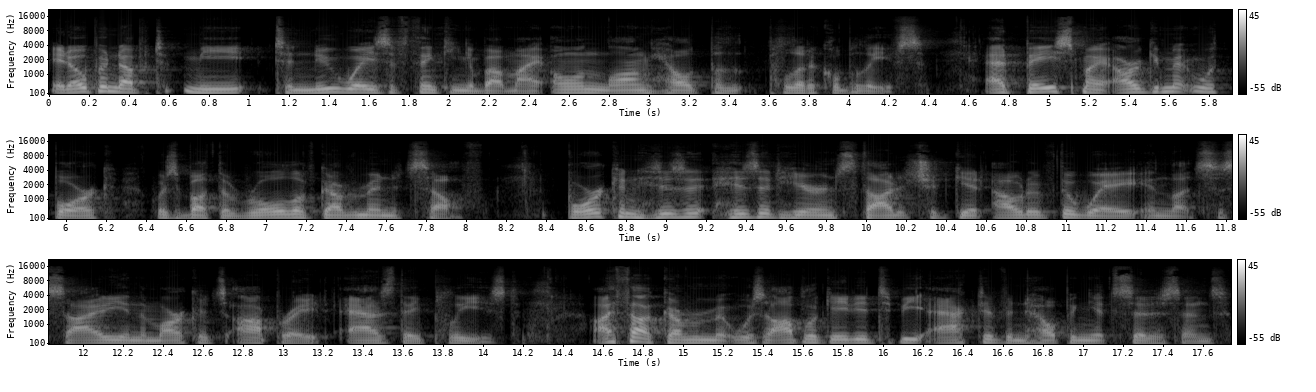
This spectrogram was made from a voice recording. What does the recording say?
It opened up to me to new ways of thinking about my own long held po- political beliefs. At base, my argument with Bork was about the role of government itself. Bork and his, his adherents thought it should get out of the way and let society and the markets operate as they pleased. I thought government was obligated to be active in helping its citizens.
